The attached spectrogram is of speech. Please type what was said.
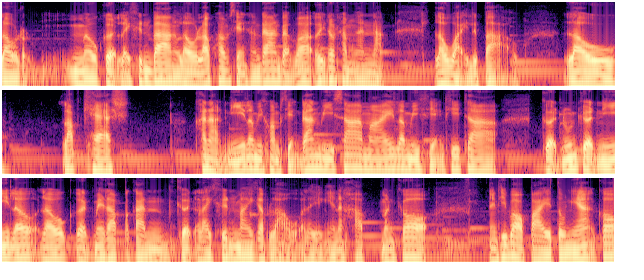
เราเราเกิดอะไรขึ้นบ้าง เรารับความเสี่ยงทางด้านแบบว่า เอ้ยเราทำงานหนักเราไหวหรือเปล่า เรารับแคชขนาดนี้เรามีความเสี่ยงด้านวีซ่าไหมเรามีเสี่ยงที่จะเกิดนู้นเกิดนี้แล้วแล้วเกิดไม่รับประกันเกิดอะไรขึ้นไหมกับเราอะไรอย่างเงี้ยนะครับ มันก็อย่างที่บอกไปตรงเนี้ยก็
